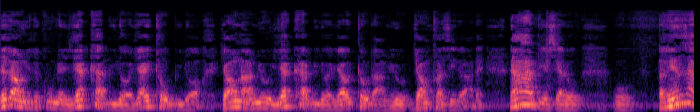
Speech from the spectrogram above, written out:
ရက်တောင်လေးတစ်ခုနဲ့ရက်ခတ်ပြီးတော့ရိုက်ထုတ်ပြီးတော့ရောင်းတာမျိုးရက်ခတ်ပြီးတော့ရောက်ထုတ်တာမျိုးရောင်းထွက်စေတာတဲ့ဒါအပြင်ဆရာတို့ဟိုသတင်းစာ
